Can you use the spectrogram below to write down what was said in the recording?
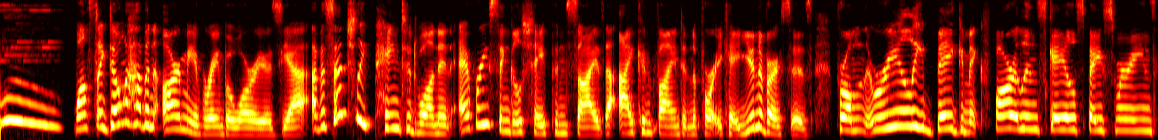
Woo. Whilst I don't have an army of Rainbow Warriors yet, I've essentially painted one in every single shape and size that I can find in the 40k universes. From really big McFarlane scale Space Marines,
